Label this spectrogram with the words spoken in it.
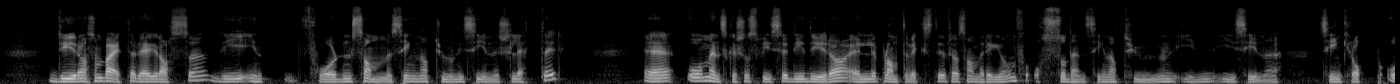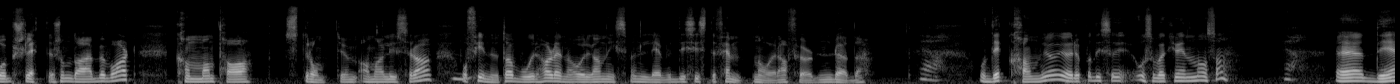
Dyra som beiter det gresset, de får den samme signaturen i sine skjeletter. Eh, og mennesker som spiser de dyra eller plantevekster fra samme region, får også den signaturen inn i sine, sin kropp. Og skjeletter som da er bevart, kan man ta strontiumanalyser av og finne ut av hvor har denne organismen levd de siste 15 åra før den døde. Ja. Og det kan vi jo gjøre på disse Oseberg-kvinnene også. Ja. Eh, det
